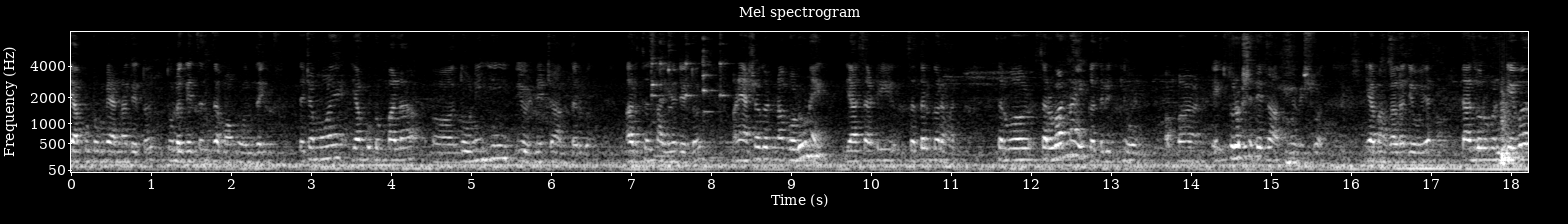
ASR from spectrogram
या कुटुंबियांना देतो तो लगेचच जमा होऊन जाईल. त्याच्यामुळे या कुटुंबाला दोन्हीही योजनेच्या अंतर्गत अर्थसहाय्य देतो आणि अशा घटना घडू नये यासाठी सतर्क राहत. सर्व सर्वांना एकत्रित घेऊन आपण एक सुरक्षतेचा आत्मविश्वास या भागाला देऊयात. त्याचबरोबर केवळ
